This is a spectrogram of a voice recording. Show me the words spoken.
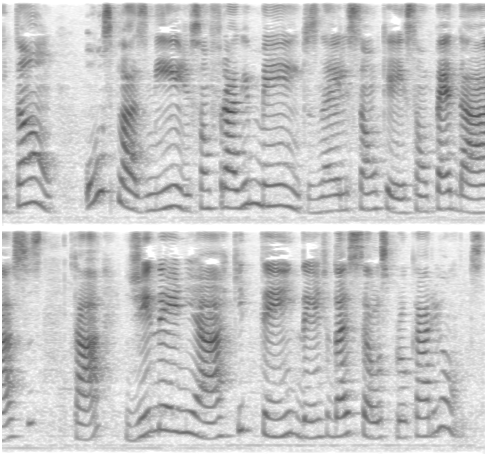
Então, os plasmídeos são fragmentos, né? Eles são o quê? São pedaços, tá? De DNA que tem dentro das células procariontes.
